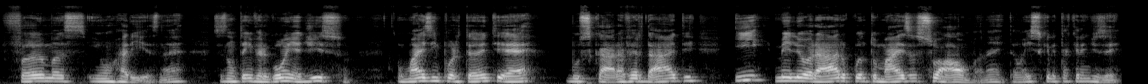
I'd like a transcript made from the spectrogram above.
famas e honrarias, né? Vocês não têm vergonha disso? O mais importante é buscar a verdade e melhorar o quanto mais a sua alma, né? Então é isso que ele está querendo dizer.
